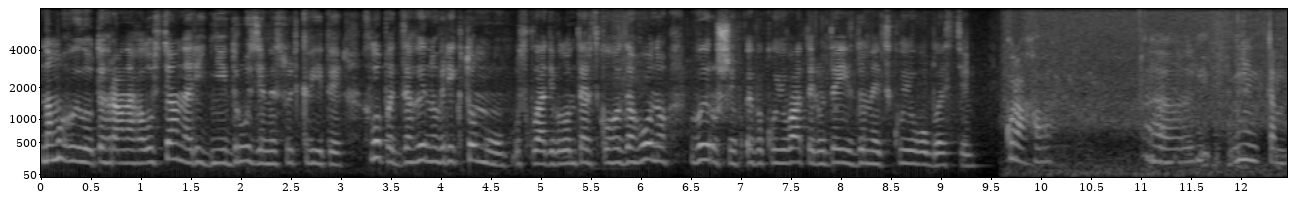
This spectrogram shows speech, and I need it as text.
На могилу Тиграна Галустяна рідні й друзі несуть квіти. Хлопець загинув рік тому. У складі волонтерського загону вирушив евакуювати людей із Донецької області. Курахова. Е, Він там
